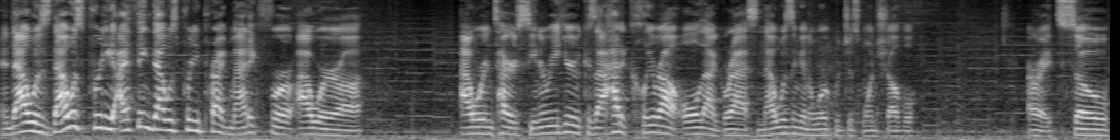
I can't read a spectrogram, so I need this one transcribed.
And that was that was pretty I think that was pretty pragmatic for our uh, our entire scenery here because I had to clear out all that grass and that wasn't gonna work with just one shovel. Alright, so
